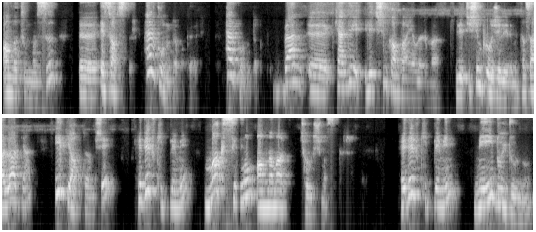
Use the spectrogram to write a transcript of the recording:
anlatılması e, esastır. Her konuda bu böyle. Her konuda bu. Ben e, kendi iletişim kampanyalarımı, iletişim projelerimi tasarlarken ilk yaptığım şey hedef kitlemi maksimum anlama çalışmasıdır. Hedef kitlemin neyi duyduğunu,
